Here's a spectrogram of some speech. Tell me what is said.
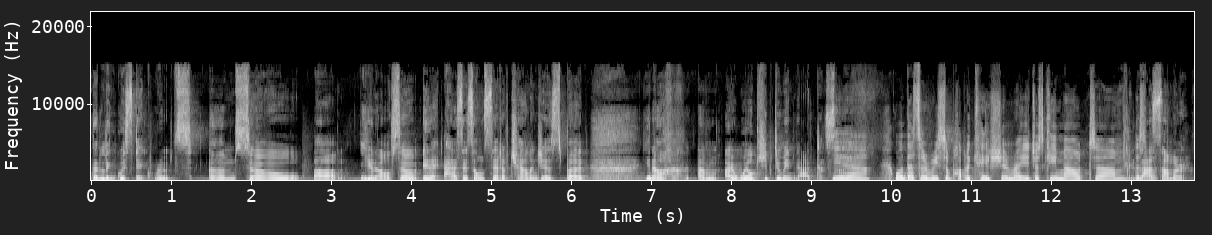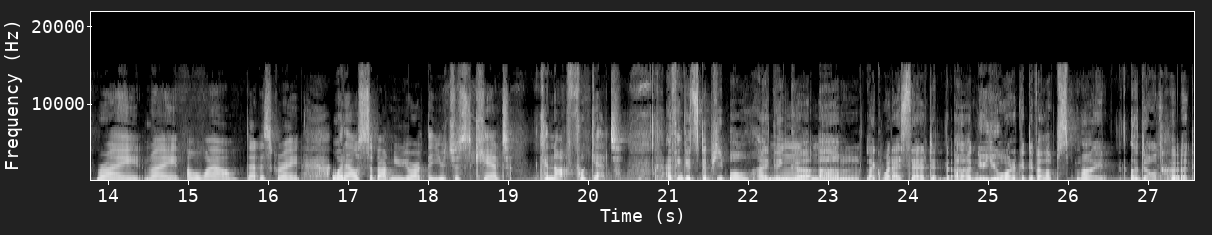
the linguistic roots. Um, so, um, you know, so it has its own set of challenges, but, you know, um, I will keep doing that. So. Yeah. Well, that's a recent publication, right? It just came out um, Last was- summer. Right, right. Oh, wow. That is great. What else about New York that you just can't, cannot forget? I think it's the people. I think, uh, um, like what I said, uh, New York develops my adulthood.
